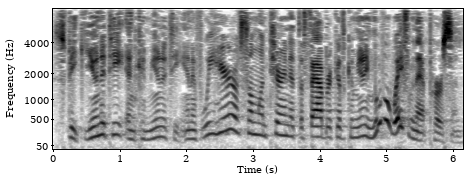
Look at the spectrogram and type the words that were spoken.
speak unity and community. And if we hear of someone tearing at the fabric of community, move away from that person.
